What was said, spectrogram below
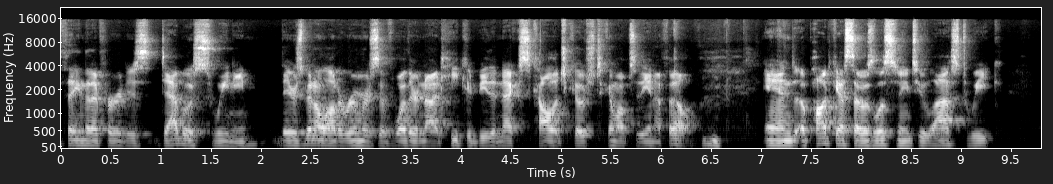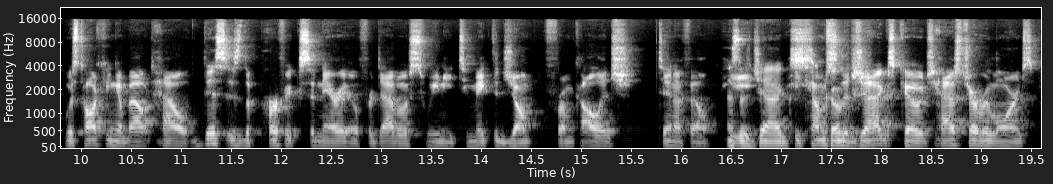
thing that I've heard is Dabo Swinney. There's been a lot of rumors of whether or not he could be the next college coach to come up to the NFL. Hmm. And a podcast I was listening to last week was talking about how this is the perfect scenario for Dabo Swinney to make the jump from college to NFL. As He- the Jags. he comes to the coach. Jags coach, has Trevor Lawrence,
